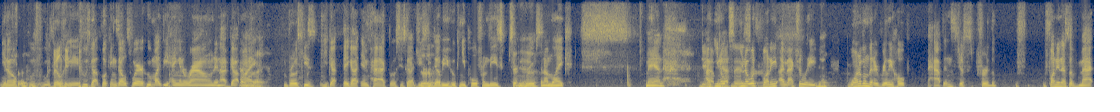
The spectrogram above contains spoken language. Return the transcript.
you know, Sure. who's who's gonna be, who's got bookings elsewhere, who might be hanging around, and I've got my Right. Broski's you got they got Impact, Broski's got Sure. GCW. Who can you pull from these certain Yeah. groups? And I'm like, man, you, I'm- you know, you know what's or- funny? I'm actually Yeah. One of them that I really hope happens just for the f- funniness of Matt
